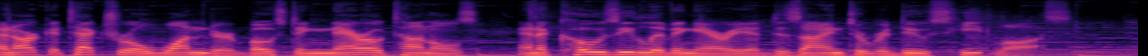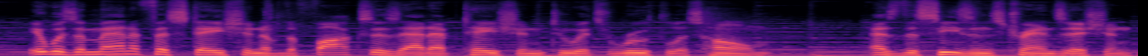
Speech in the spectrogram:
an architectural wonder boasting narrow tunnels and a cozy living area designed to reduce heat loss. It was a manifestation of the fox's adaptation to its ruthless home. As the seasons transition,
